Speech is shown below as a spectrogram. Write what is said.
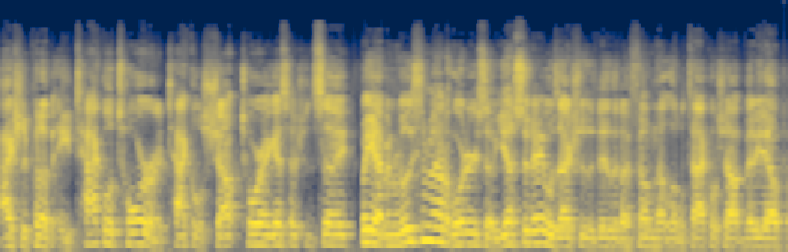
I actually put up a tackle tour, or a tackle shop tour I guess I should say. But yeah, I've been releasing them out of order, so yesterday was actually the day that I filmed that little tackle shop video.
